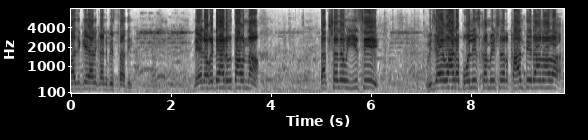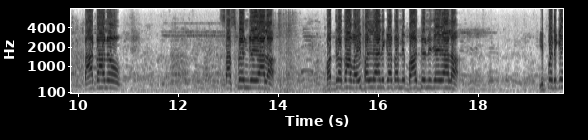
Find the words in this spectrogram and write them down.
రాజకీయానికి అనిపిస్తుంది నేను ఒకటే అడుగుతా ఉన్నా. తక్షణం EC Vijayawada police commissioner Kanthi Rana టాటాను సస్పెండ్ చేయాలా? భద్రతా వైఫల్యానికి అతన్ని బాధ్యుని చేయాలా? ఇప్పటికే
